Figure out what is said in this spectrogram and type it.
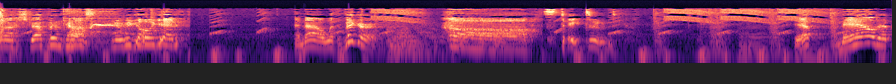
Uh, strap in, folks. Here we go again. And now with vigor. Oh, Stay tuned. Yep, nailed it.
